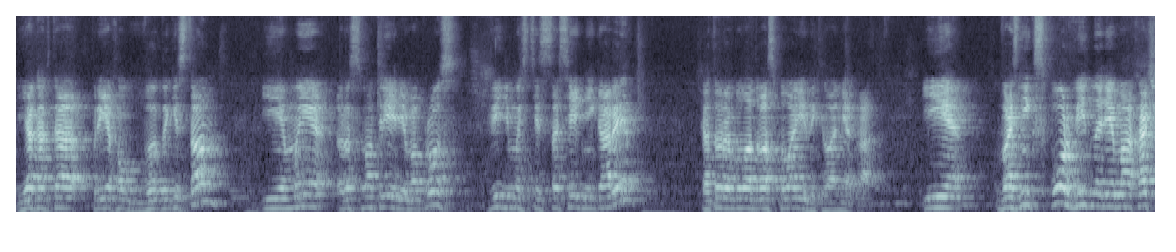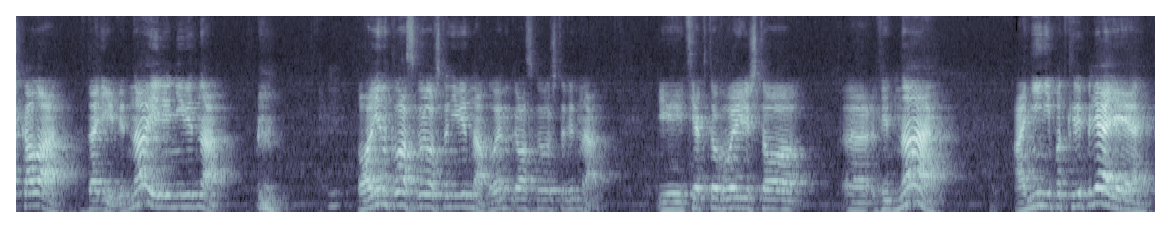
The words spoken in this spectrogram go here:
Я как-то приехал в Дагестан, и мы рассмотрели вопрос видимости соседней горы, которая была 2,5 километра. И возник спор, видно ли Махачкала вдали, видна или не видна. Половина класса говорила, что не видна, половина класса говорила, что видна. И те, кто говорили, что э, видна, они не подкрепляли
